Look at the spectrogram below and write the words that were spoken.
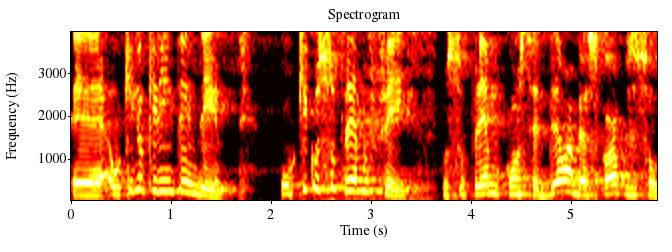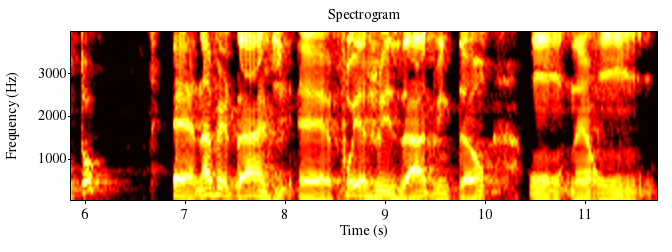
É, o que, que eu queria entender? O que, que o Supremo fez? O Supremo concedeu um habeas corpus e soltou? É, na verdade, é, foi ajuizado então um, né, um,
